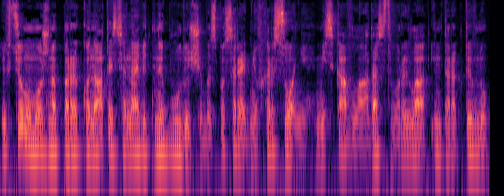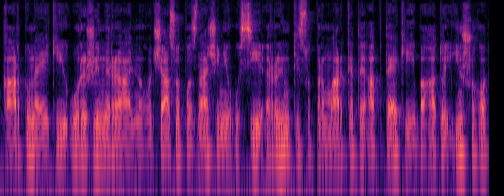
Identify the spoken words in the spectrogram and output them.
і в цьому можна переконатися, навіть не будучи безпосередньо в Херсоні. Міська влада створила інтерактивну карту, на якій у режимі реального часу позначені усі ринки, супермаркети, аптеки і багато іншого,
